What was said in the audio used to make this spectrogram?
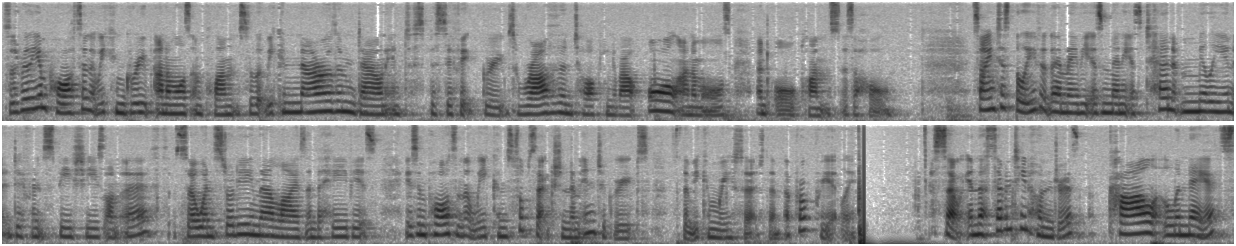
So it's really important that we can group animals and plants so that we can narrow them down into specific groups rather than talking about all animals and all plants as a whole. Scientists believe that there may be as many as 10 million different species on Earth, so when studying their lives and behaviours, it's important that we can subsection them into groups so that we can research them appropriately. So, in the 1700s, Carl Linnaeus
